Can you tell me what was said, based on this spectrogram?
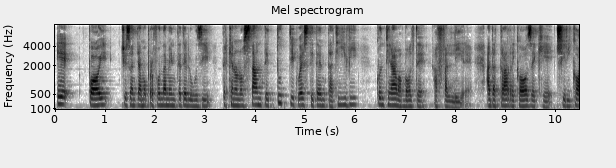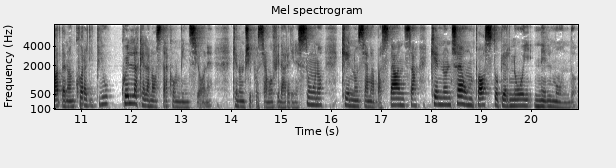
E poi ci sentiamo profondamente delusi perché nonostante tutti questi tentativi continuiamo a volte a fallire, ad attrarre cose che ci ricordano ancora di più quella che è la nostra convinzione, che non ci possiamo fidare di nessuno, che non siamo abbastanza, che non c'è un posto per noi nel mondo.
